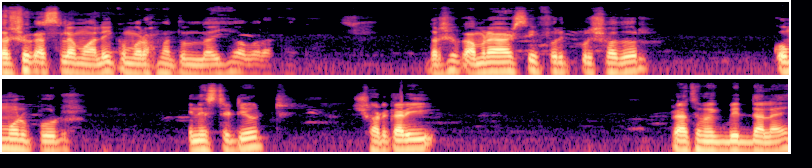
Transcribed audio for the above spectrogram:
দর্শক, আসসালামু আলাইকুম রহমতুল্লাহি দর্শক, আমরা আসছি ফরিদপুর সদর, কোমরপুর ইনস্টিটিউট, সরকারি প্রাথমিক বিদ্যালয়।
